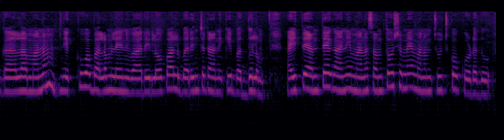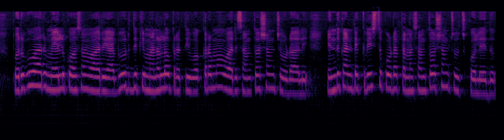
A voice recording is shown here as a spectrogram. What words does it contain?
గల మనం ఎక్కువ బలం లేని వారి లోపాలు భరించడానికి బద్దులం. అయితే అంతేగాని మన సంతోషమే మనం చూచుకోకూడదు. పొరుగువారి మేలు కోసం వారి అభివృద్ధికి మనలో ప్రతి ఒక్కరము వారి సంతోషం చూడాలి. ఎందుకంటే క్రీస్తు కూడా తన సంతోషం చూచుకోలేదు.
